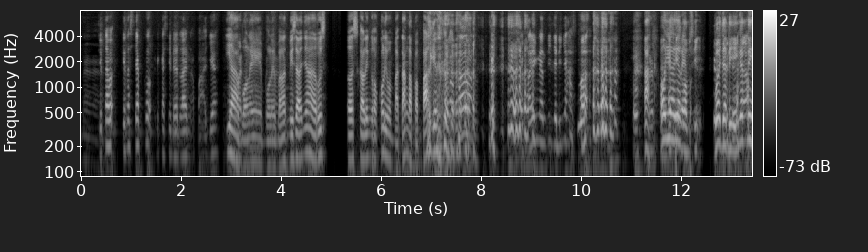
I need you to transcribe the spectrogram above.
Nah, kita kita siap kok dikasih deadline apa aja. Iya boleh boleh banget. Misalnya harus eh, sekali ngerokok lima batang nggak apa-apa gitu. Gak apa-apa. Ya paling nanti jadinya asma. Ah, oh iya iya gua jadi inget nih.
